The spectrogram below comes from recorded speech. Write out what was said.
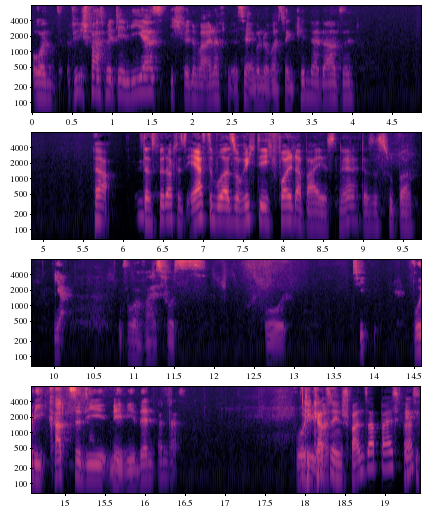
Und viel Spaß mit Elias. Ich finde, Weihnachten ist ja immer nur was, wenn Kinder da sind. Ja, das wird auch das erste, wo er so richtig voll dabei ist, ne? Das ist super. Ja. Wo er weiß, wo's, wo die, wo die Katze die. Nee, wie nennt man das? Wo die Katze was? den Schwanz abbeißt, was?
